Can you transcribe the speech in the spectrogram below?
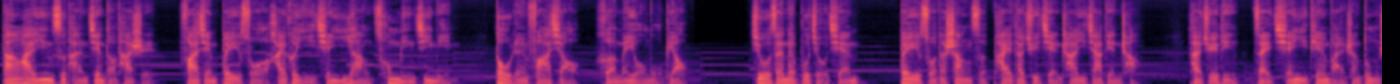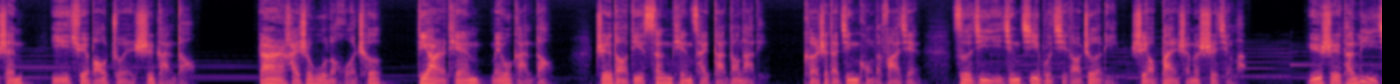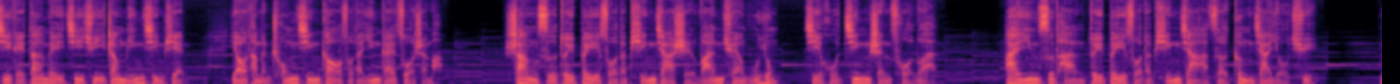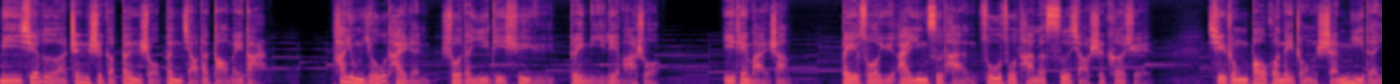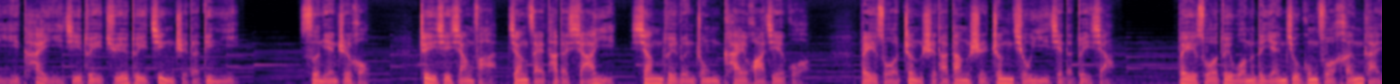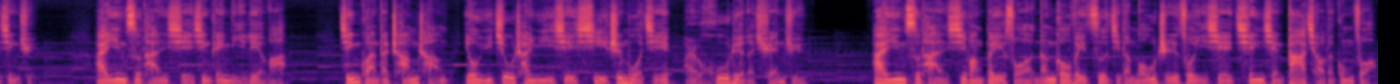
当爱因斯坦见到他时，发现贝索还和以前一样聪明机敏、逗人发笑和没有目标。就在那不久前，贝索的上司派他去检查一家电厂，他决定在前一天晚上动身，以确保准时赶到。然而还是误了火车，第二天没有赶到，直到第三天才赶到那里。可是他惊恐地发现自己已经记不起到这里是要办什么事情了，于是他立即给单位寄去一张明信片，要他们重新告诉他应该做什么。上司对贝索的评价是完全无用，几乎精神错乱。爱因斯坦对贝索的评价则更加有趣：米歇勒真是个笨手笨脚的倒霉蛋儿。他用犹太人说的异地絮语对米列娃说：“一天晚上。”贝索与爱因斯坦足足谈了四小时科学，其中包括那种神秘的以太以及对绝对静止的定义。四年之后，这些想法将在他的狭义相对论中开花结果。贝索正是他当时征求意见的对象。贝索对我们的研究工作很感兴趣。爱因斯坦写信给米列娃，尽管他常常由于纠缠于一些细枝末节而忽略了全局。爱因斯坦希望贝索能够为自己的谋职做一些牵线搭桥的工作。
